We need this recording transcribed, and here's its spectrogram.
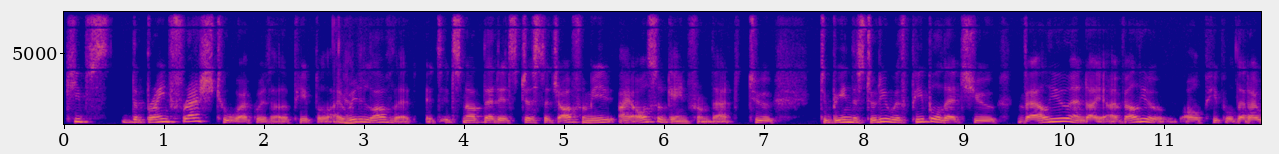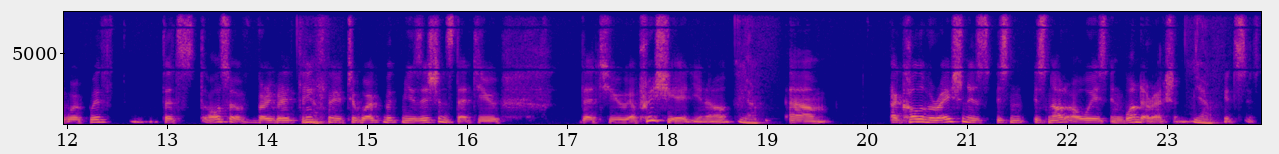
keeps the brain fresh to work with other people. I really love that. It's it's not that it's just a job for me. I also gain from that to to be in the studio with people that you value, and I, I value all people that I work with. That's also a very great thing to work with musicians that you that you appreciate. You know, Yeah. um, a collaboration is is is not always in one direction. Yeah. It's, it's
